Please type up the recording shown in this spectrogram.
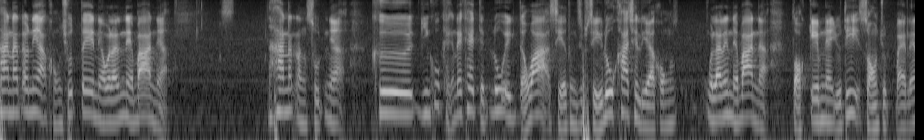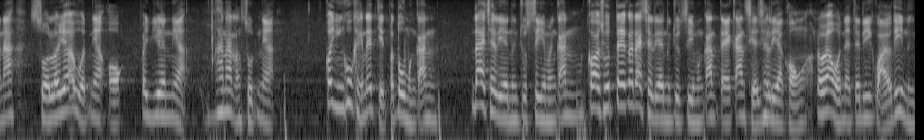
5 นัดแล้วเนี่ยของชุดเต้เนี่ยเวลาเล่นในบ้านเนี่ยห้านัดหลังสุดเนี่ยคือยิงคู่แข่งได้แค่ 7 ลูกเองแต่ว่าเสียถึง 14 ลูกค่าเฉลี่ยของเวลาเล่นในบ้านเนี่ยต่อเกมเนี่ยอยู่ที่ 2.8 เลยนะ ส่วนรอยัลเวิร์ดเนี่ยออกไปเยือนเนี่ยห้านัดหลังสุดเนี่ยก็ยิงคู่แข่งได้ 7 ประตูเหมือนกัน ได้เฉลี่ย 1.4 เหมือนกัน ก็ชุดเต้ก็ได้เฉลี่ย 1.4 เหมือนกัน แต่การเสียเฉลี่ยของรอยัลเวิร์ดเนี่ยจะดีกว่าอยู่ที่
